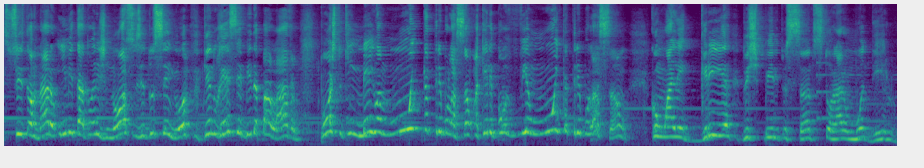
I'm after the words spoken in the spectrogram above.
se tornaram imitadores nossos e do Senhor, tendo recebido a palavra, posto que em meio a muita tribulação, aquele povo vivia muita tribulação, com a alegria do Espírito Santo se tornaram um modelo.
